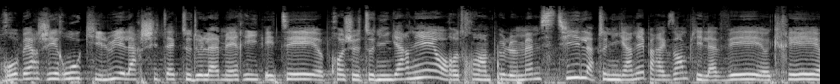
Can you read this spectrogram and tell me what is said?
Robert Giraud, qui lui est l'architecte de la mairie, était proche de Tony Garnier. On retrouve un peu le même style. Tony Garnier, par exemple, il avait créé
